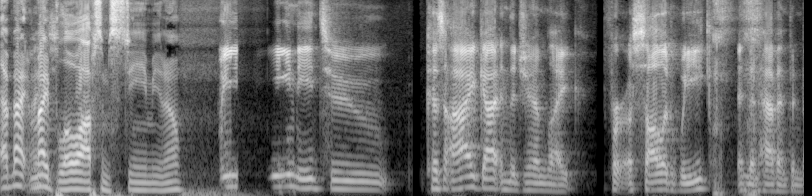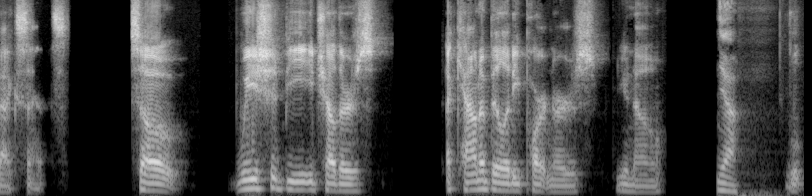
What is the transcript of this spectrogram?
I might might blow off some steam. You know. We we need to because I got in the gym like for a solid week and then haven't been back since. So we should be each other's accountability partners. You know, Yeah. long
